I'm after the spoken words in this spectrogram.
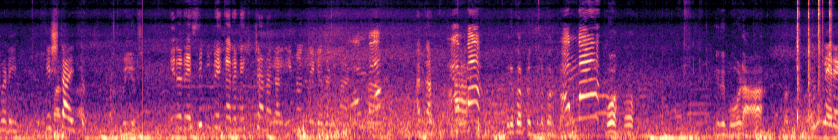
ನೋಡಿ ಇಷ್ಟ ಆಯ್ತು. ಇದರ ರೆಸಿಪಿ ಬೇಕಾದ್ರೆ ನೆಕ್ಸ್ಟ್ ಚಾನಲಲ್ಲಿ ಇನ್ನೊಂದು ವಿಡಿಯೋದಲ್ಲಿ ಮಾಡಿ ಅಕ್ಕ. ಇದು ಕೊರ್ಪೆ ಕೊರ್ಪೆ ಓ ಓ. ಇದು ಬೋಡ ಉಂಟ್ಲೇರಿ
